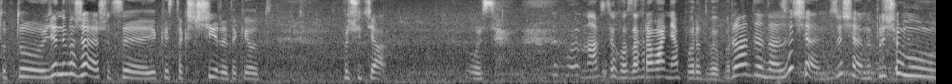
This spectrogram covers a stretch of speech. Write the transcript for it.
Тобто я не вважаю, що це якесь так щире таке от почуття. Ось. Всього загравання перед виборами. Так, так, так, звичайно, звичайно. Причому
